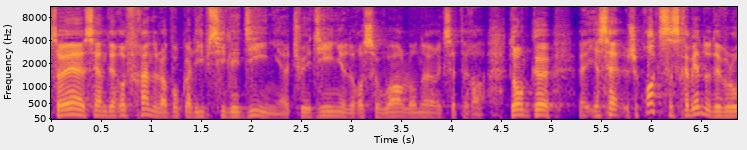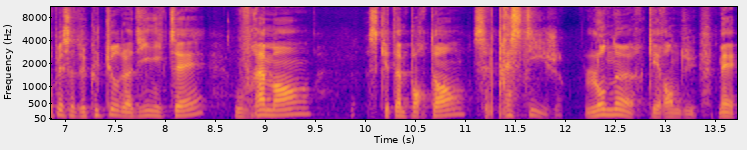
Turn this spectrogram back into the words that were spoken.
Vous savez, c'est un des refrains de l'Apocalypse, il est digne, tu es digne de recevoir l'honneur, etc. Donc, euh, je crois que ce serait bien de développer cette culture de la dignité, où vraiment, ce qui est important, c'est le prestige, l'honneur qui est rendu, mais,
